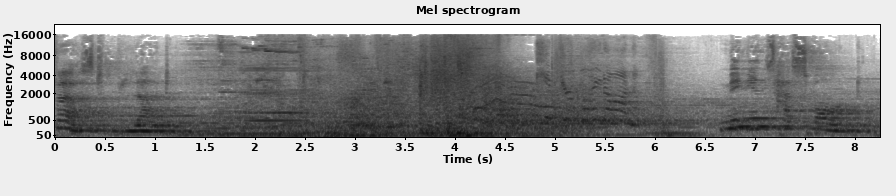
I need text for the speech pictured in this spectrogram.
First blood. Keep your light on! Minions have spawned.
